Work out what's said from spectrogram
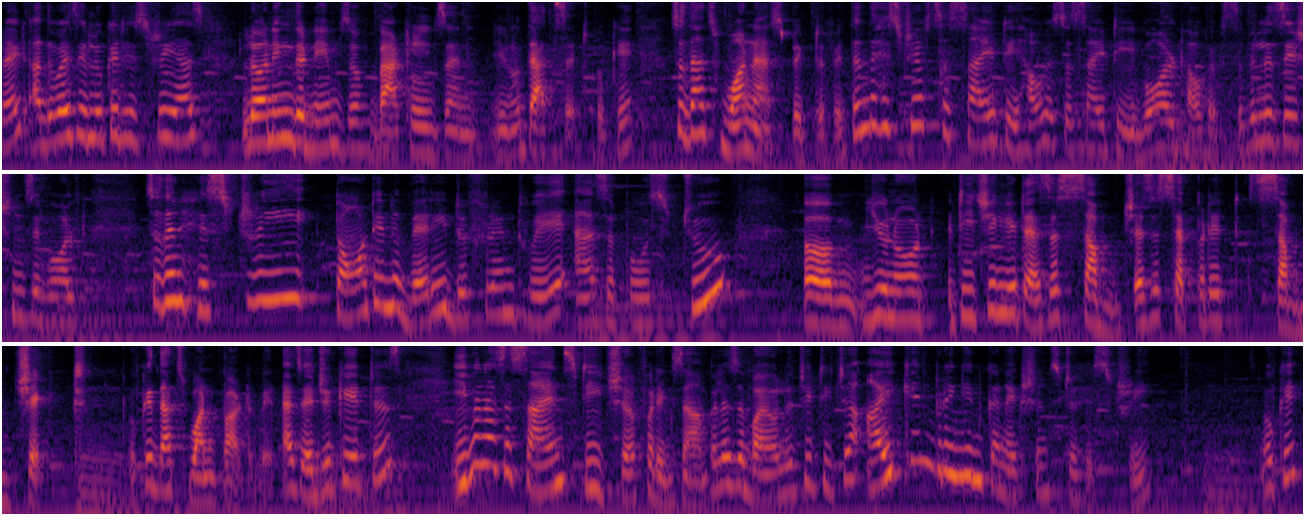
right? Otherwise, they look at history as learning the names of battles and you know that's it. Okay, so that's one aspect of it. Then the history of society, how has society evolved? How have civilizations evolved? So then history taught in a very different way as opposed to um, you know, teaching it as a sub, as a separate subject. Hmm. Okay, that's one part of it. As educators, even as a science teacher, for example, as a biology teacher, I can bring in connections to history. Hmm. Okay,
